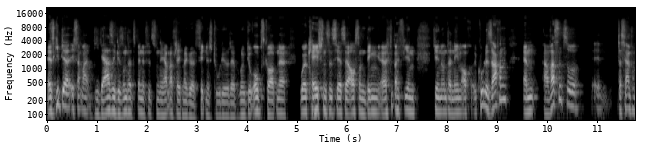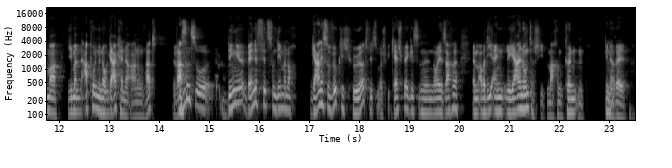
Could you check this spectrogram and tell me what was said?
Es gibt ja, ich sag mal, diverse Gesundheitsbenefits, von denen hat man vielleicht mal gehört. Fitnessstudio, der berühmte Obstkorb, ne? Workations ist jetzt ja auch so ein Ding äh, bei vielen, vielen Unternehmen, auch äh, coole Sachen. Ähm, aber was sind so, äh, dass wir einfach mal jemanden abholen, der noch gar keine Ahnung hat. Was mhm. sind so Dinge, Benefits, von denen man noch gar nicht so wirklich hört, wie zum Beispiel Cashback ist eine neue Sache, ähm, aber die einen realen Unterschied machen könnten, generell? Mhm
